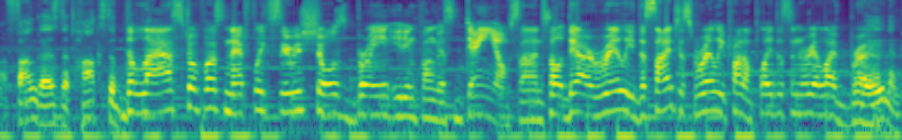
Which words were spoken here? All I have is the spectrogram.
a fungus that harks the The Last of Us Netflix series shows brain-eating fungus. Damn, son. So they are really, the scientists really trying to play this in real life, bro. brain and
